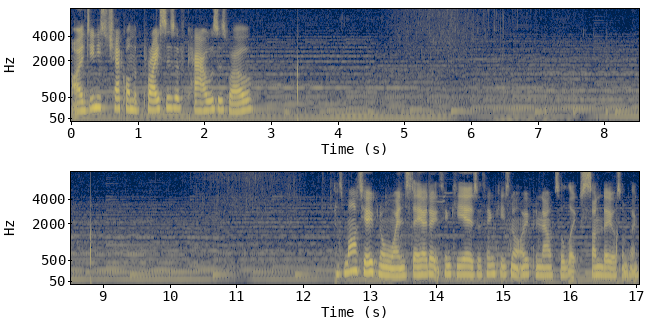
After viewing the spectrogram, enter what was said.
I do need to check on the prices of cows as well. Is Marty open on Wednesday? I don't think he is. I think he's not open now till like Sunday or something.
